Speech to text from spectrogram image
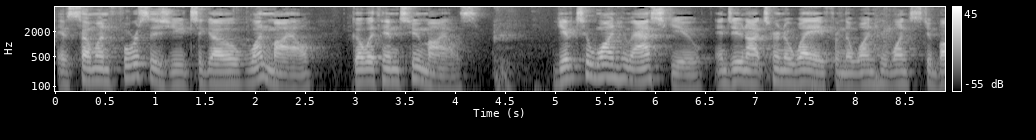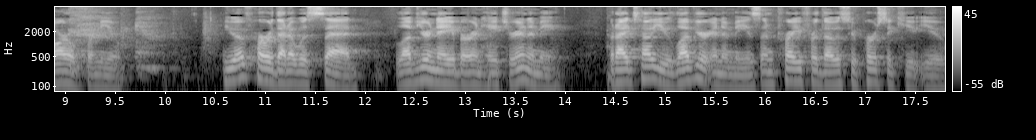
If someone forces you to go one mile, go with him two miles. Give to one who asks you, and do not turn away from the one who wants to borrow from you. You have heard that it was said, Love your neighbor and hate your enemy. But I tell you, love your enemies and pray for those who persecute you,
